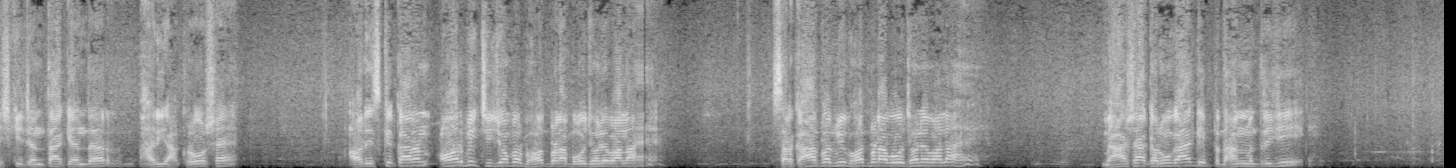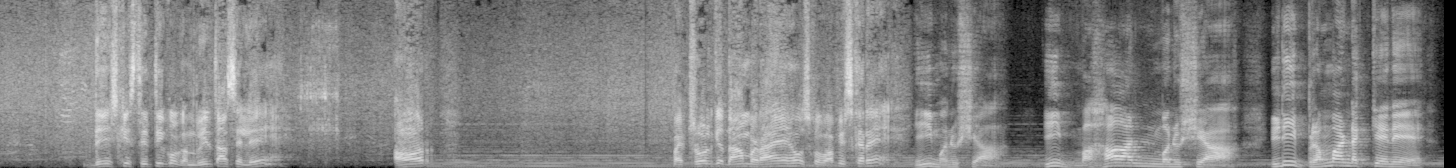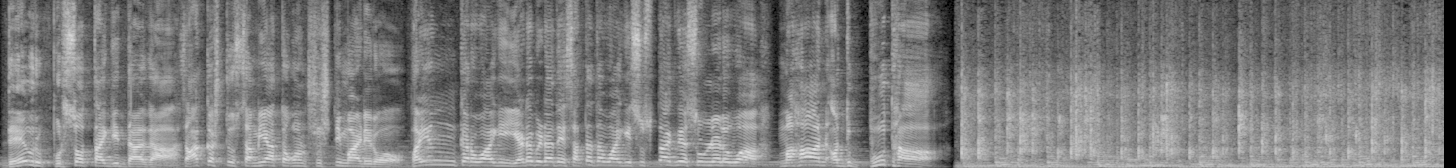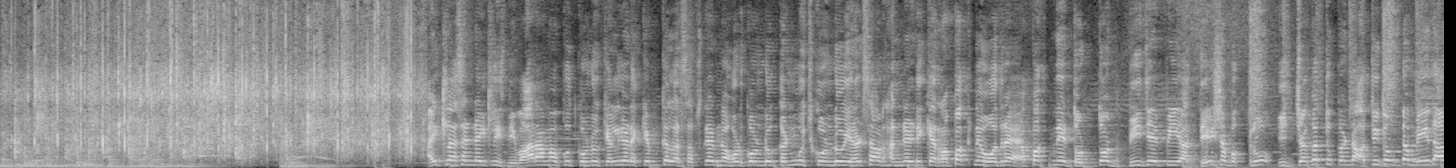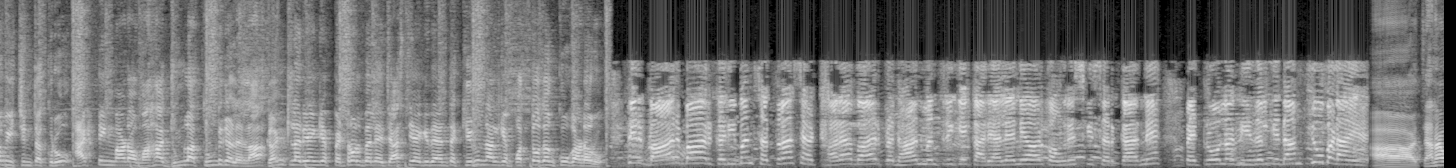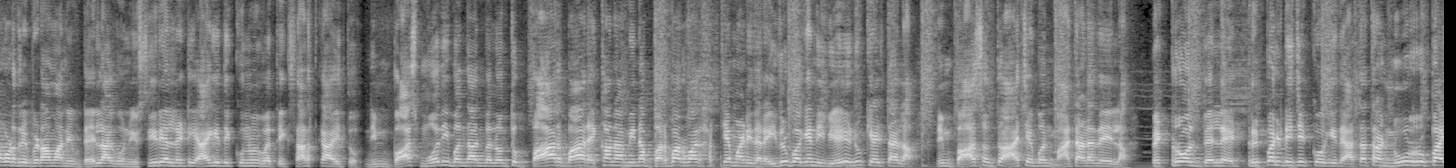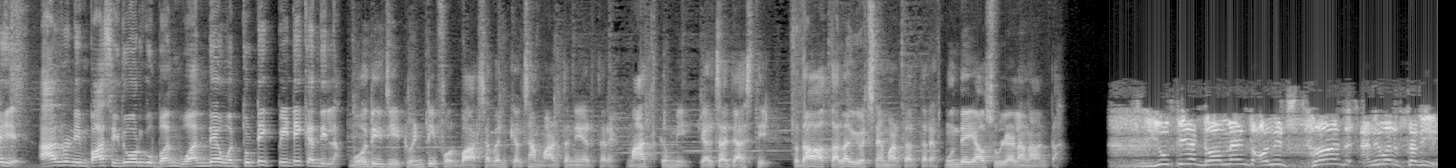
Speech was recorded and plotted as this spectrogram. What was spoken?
देश की जनता के अंदर भारी आक्रोश है और इसके कारण और भी चीज़ों पर बहुत बड़ा बोझ होने वाला है। सरकार पर भी बहुत बड़ा बोझ होने वाला है। मैं आशा करूँगा कि प्रधानमंत्री जी देश की स्थिति को गंभीरता से ले और पेट्रोल के दाम बढ़ाए हैं, उसको वापस करें। ई मनुष्य, ई महान मनुष्य ಇಡೀ ಬ್ರಹ್ಮಾಂಡಕ್ಕೇನೆ ದೇವ್ರು ಪುರ್ಸೊತ್ತಾಗಿದ್ದಾಗ ಸಾಕಷ್ಟು ಸಮಯ ತಗೊಂಡು ಸೃಷ್ಟಿ ಮಾಡಿರೋ, ಭಯಂಕರವಾಗಿ ಎಡಬಿಡದೆ ಸತತವಾಗಿ ಸುಸ್ತಾಗದೆ ಸುಳ್ಳೆಳುವ ಮಹಾನ್ ಅದ್ಭುತ. I class and I class ನೀವು ಆರಾಮಾಗಿ ಕೂತ್ಕೊಂಡು ಕೆಳಗಡೆ ಕೆಂಪ್ ಕಲರ್ ಸಬ್ಸ್ಕ್ರೈಬ್ ನ ಹೊಡ್ಕೊಂಡು ಕಣ್ಮುಚ್ಕೊಂಡು ಎರಡ್ ಸಾವಿರದ ಹನ್ನೆರಡಕ್ಕೆ ರಪಕ್ನೆ ಹೋದ್ರೆ ರಪಕ್ನೆ ದೊಡ್ಡ ದೊಡ್ಡ ಬಿಜೆಪಿಯ ದೇಶಭಕ್ತರು ಈ ಜಗತ್ತು ಕಂಡ ಅತಿ ದೊಡ್ಡ ಮೇಧಾವಿ ಚಿಂತಕರು ಆಕ್ಟಿಂಗ್ ಮಾಡೋ ಮಹಾ ಜುಮ್ಲಾ ತುಂಡುಗಳೆಲ್ಲ ಗಂಟ್ಲರಿಯಂಗೆ ಪೆಟ್ರೋಲ್ ಬೆಲೆ ಜಾಸ್ತಿ ಆಗಿದೆ ಅಂತ ಕಿರುನಾಲ್ಗೆ ಬತ್ತೋದಂಗ್ ಕೂಗಾಡೋರು फिर बार बार करीबन 17 से 18 बार प्रधानमंत्री के कार्यालय ने और कांग्रेस की सरकार ने पेट्रोल और डीजल के दाम क्यों बढ़ाए हैं ಆ ಚೆನ್ನಾಗ್ ಹೊಡೆದ್ರಿ ಬಿಡಮ್ಮ ನೀವು ಡೈಲಾಗು ನೀವು ಸೀರಿಯಲ್ ನಟಿ ಆಗಿದ್ದಕ್ಕೂ ಇವತ್ತಿಗೆ ಸಾರ್ಥಕ ಆಯ್ತು ನಿಮ್ ಬಾಸ್ ಮೋದಿ ಬಂದಾದ್ಮೇಲೆ ಅಂತೂ ಬಾರ್ ಬಾರ್ ಎಕಾನಮಿನ ಬರ್ಬರ್ವಾಗಿ ಹತ್ಯೆ ಮಾಡಿದ್ದಾರೆ. ಇದ್ರ ಬಗ್ಗೆ ನೀವ್ ಏನು ಕೇಳ್ತಾ ಇಲ್ಲ. ನಿಮ್ಮ ಬಾಸ್ ಅಂತೂ ಆಚೆ ಬಂದು ಮಾತಾಡೋದೇ ಇಲ್ಲ. ಪೆಟ್ರೋಲ್ ಬೆಲೆ ಟ್ರಿಪಲ್ ಡಿಜಿಟ್ ಹೋಗಿದೆ. ಹತ್ತತ್ರ ನೂರು ರೂಪಾಯಿ. ಆದ್ರೂ ನಿಮ್ ಬಾಸ್ ಇದುವರೆಗೂ ಬಂದ್ ಒಂದೇ ಒಂದ್ ತುಟಿಕ್ ಪಿಟಿಕ್ ಅಂದಿಲ್ಲ Modi ji twenty four by seven ಕೆಲಸ ಮಾಡ್ತಾನೆ ಇರ್ತಾರೆ. ಮಾತ್ ಕಮ್ಮಿ ಕೆಲಸ ಜಾಸ್ತಿ. ಸದಾ ಕಾಲ ಯೋಚನೆ ಮಾಡ್ತಾ ಇರ್ತಾರೆ. ಮುಂದೆ ಯಾವ ಸುಳ್ಳು ಹೇಳೋಣ ಅಂತ. UPA government on its third anniversary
